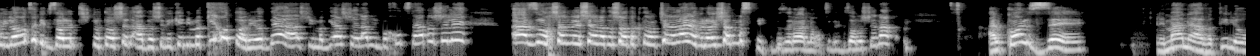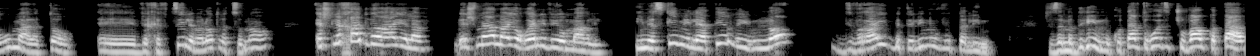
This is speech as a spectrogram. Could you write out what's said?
אני לא רוצה לגזול את שנתו של אבא שלי כי אני מכיר אותו אני יודע שאם מגיעה שאלה מבחוץ לאבא שלי אז הוא עכשיו יושב עד השעות הקטנות של הלילה ולא ישן מספיק, וזה לא, אני לא רוצה לגזול לו שינה. על כל זה, למען אהבתי לאורו מעלתו אה, וחפצי למלות רצונו, אשלחה דבריי אליו, ואשמע מה יורני ויאמר לי. אם יסכים לי להתיר, ואם לא, דבריי בטלים ומבוטלים. שזה מדהים, הוא כותב, תראו איזה תשובה הוא כתב,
